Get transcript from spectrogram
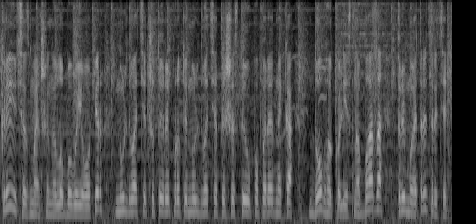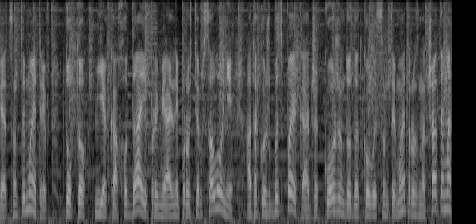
криються зменшений лобовий опір 0,24 проти 0,26 у попередника, довга колісна база 3 метри 35 сантиметрів, тобто м'яка хода і преміальний простір в салоні, а також безпека, адже кожен додатковий сантиметр означатиме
